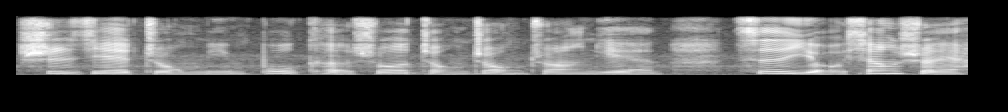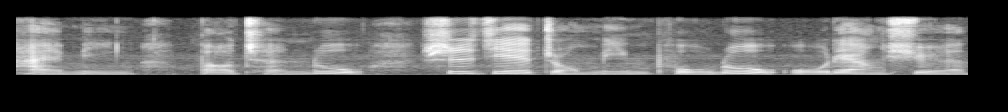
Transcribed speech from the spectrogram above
世界种名不可说种种庄严。次有香水海明宝成路，世界种名普路无量玄。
